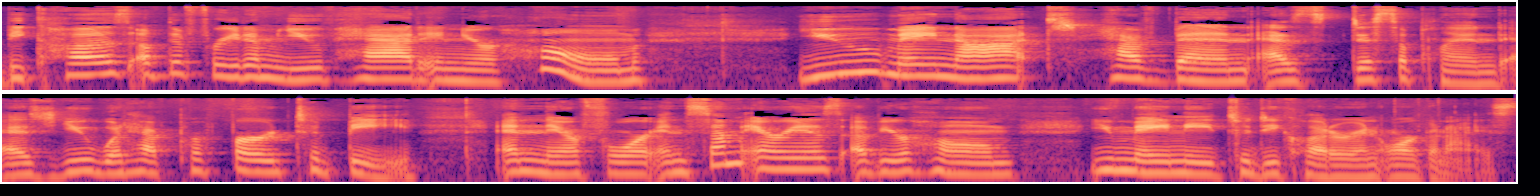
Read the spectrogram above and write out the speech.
because of the freedom you've had in your home, you may not have been as disciplined as you would have preferred to be, and therefore, in some areas of your home, you may need to declutter and organize.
